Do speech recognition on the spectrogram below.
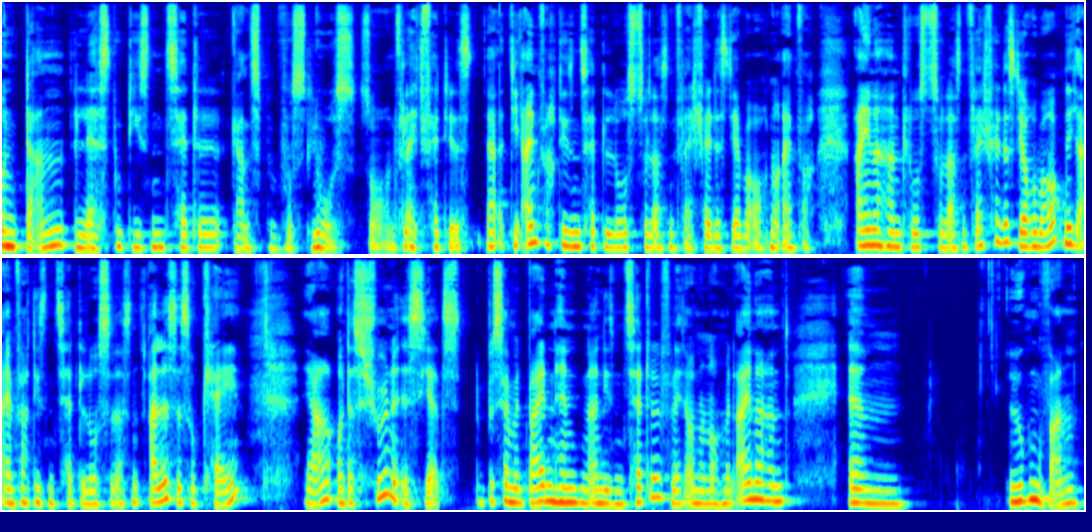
und dann lässt du diesen Zettel ganz bewusst los. So, und vielleicht fällt dir es, äh, die einfach diesen Zettel loszulassen, vielleicht fällt es dir aber auch nur einfach eine Hand loszulassen, vielleicht fällt es dir auch überhaupt nicht einfach, diesen Zettel loszulassen. Alles ist okay. Ja, und das Schöne ist jetzt, du bist ja mit beiden Händen an diesem Zettel, vielleicht auch nur noch mit einer Hand. Ähm, irgendwann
